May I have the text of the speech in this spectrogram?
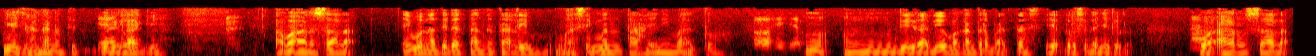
Ya jangan nanti Ya. ini lagi. Awa arsala. Ibu nanti datang ke taklim. Masih mentah ini mah tuh oh iya. Mm-mm, di radio makan terbatas. Ya terusin aja dulu. Wa arsala.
